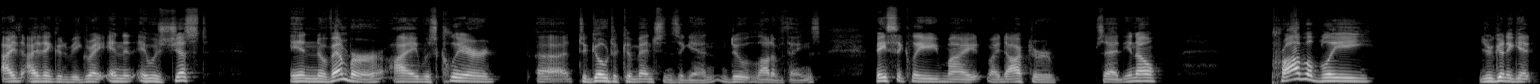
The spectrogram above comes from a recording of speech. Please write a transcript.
I I think it would be great. And it, was just in November I was cleared uh, to go to conventions again, do a lot of things. Basically, my my doctor said, you know, probably you're going to get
